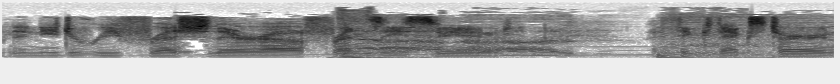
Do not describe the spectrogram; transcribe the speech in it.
I'm gonna need to refresh their uh, frenzy soon. I think next turn.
